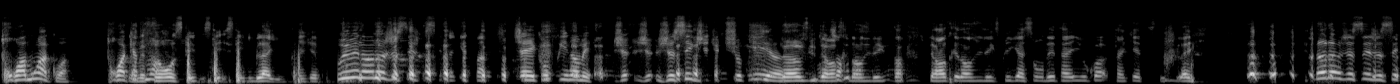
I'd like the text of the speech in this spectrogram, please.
trois mois, quoi. Trois, Non, quatre mais mois. frérot, c'était une blague, t'inquiète. Oui, oui, non, non, je sais, je sais, t'inquiète pas. J'avais compris. Non, mais je, je, je sais que j'ai dû te choquer. euh, Non, parce que t'es en rentré, dans une, t'es rentré dans une explication détaillée ou quoi? T'inquiète, c'était une blague. Non, non, je sais, je sais.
